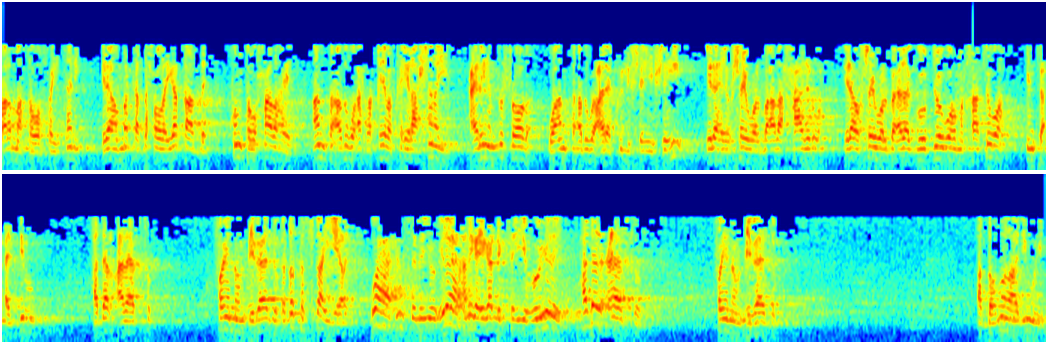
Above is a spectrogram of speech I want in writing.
فلما توفيتني إلى مركز دحوة يقاضي كنت وحاضها أنت أدو الرقيبك إلى شني عليهم دشوضة وأنت أدو على كل شيء شهيد. إلهي الشيء والبعض حاضر. إلهي الشيء والبعض قوب جوه من خاتوه. إن تعذبه. هذا عذابته فإنهم عبادك ضدك السعي وها إنسان يو إله أنا يقول لك هو يلي هذا عذابته فإنهم عبادك. الضمان عديوي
